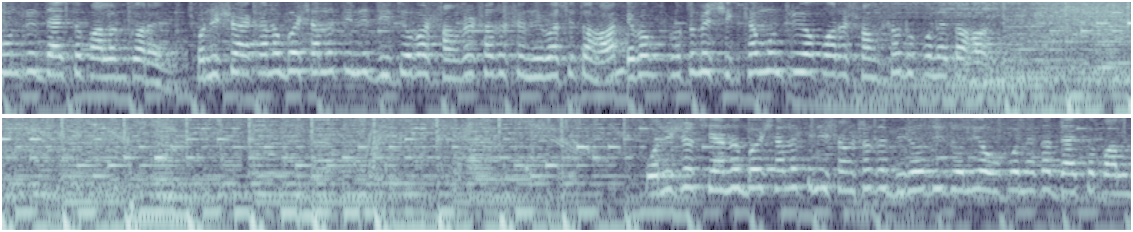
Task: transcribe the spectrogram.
মন্ত্রীর দায়িত্ব পালন করেন। উনিশশো একানব্বই সালে তিনি দ্বিতীয়বার সংসদ সদস্য নির্বাচিত হন এবং প্রথমে শিক্ষামন্ত্রী ও পরে সংসদ উপনেতা হন। উনিশশো ছিয়ানব্বই সালে তিনি সংসদের বিরোধী দলীয় উপনেতার দায়িত্ব পালন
